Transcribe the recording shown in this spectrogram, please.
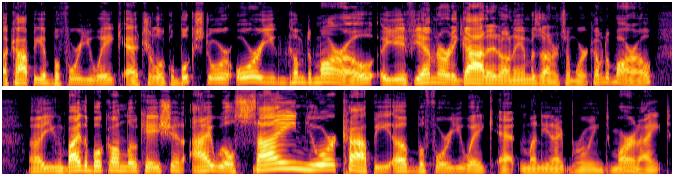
a copy of Before You Wake at your local bookstore, or you can come tomorrow. If you haven't already got it on Amazon or somewhere, come tomorrow. Uh, you can buy the book on location. I will sign your copy of Before You Wake at Monday Night Brewing tomorrow night.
